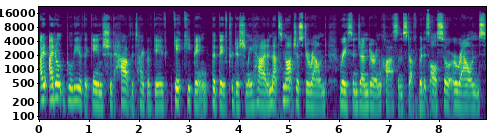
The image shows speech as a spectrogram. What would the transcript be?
I, I don't believe that games should have the type of gate, gatekeeping that they've traditionally had. And that's not just around race and gender and class and stuff, but it's also around,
